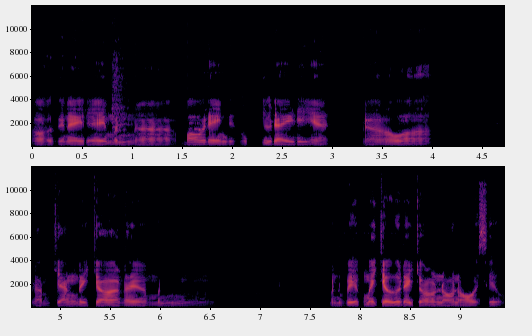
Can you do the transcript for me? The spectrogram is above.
Rồi cái này để mình à, bôi đen cái khúc dưới đây đi ha. Đâu làm trắng đi cho đây mình mình viết mấy chữ ở đây cho nó nổi nổi xíu.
